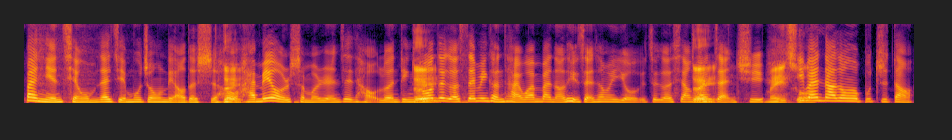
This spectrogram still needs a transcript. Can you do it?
半年前我们在节目中聊的时候，还没有什么人在讨论，顶多这个 SEMICON 台湾半导体展上面有这个相关展区，没错，一般大众都不知道。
